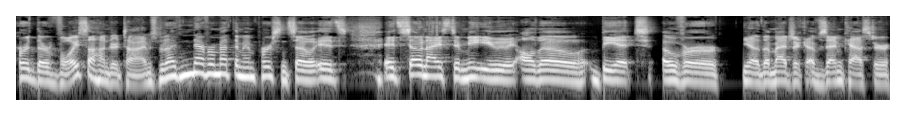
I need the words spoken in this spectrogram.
heard their voice a hundred times, but I've never met them in person. So it's it's so nice to meet you, although be it over, you know, the magic of Zencastr,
